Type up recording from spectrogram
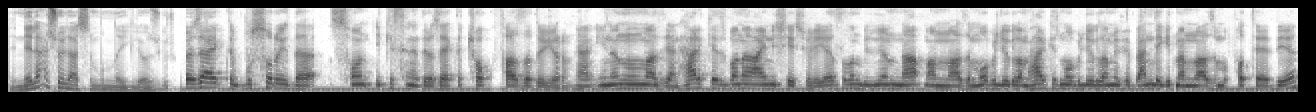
Neler söylersin bununla ilgili Özgür? Özellikle bu soruyu da son iki senedir özellikle çok fazla duyuyorum. Yani inanılmaz yani. Herkes bana aynı şeyi söylüyor. Yazılım biliyorum ne yapmam lazım. Mobil uygulama. Herkes mobil uygulama yapıyor. Ben de gitmem lazım bu potaya diye.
